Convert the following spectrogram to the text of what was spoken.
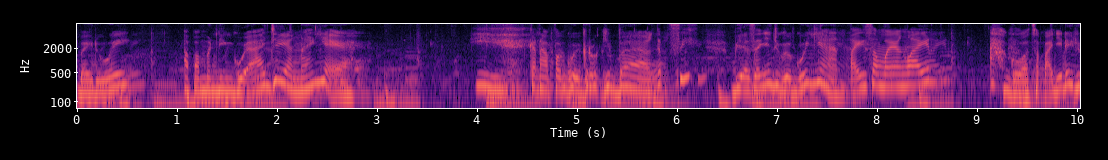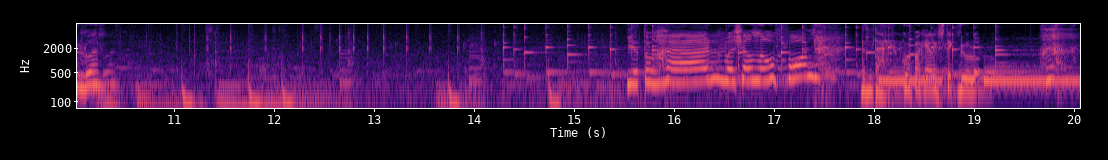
by the way, apa mending gue aja yang nanya ya? Ih, kenapa gue grogi banget sih? Biasanya juga gue nyantai sama yang lain. Ah, gue WhatsApp aja deh duluan. Ya Tuhan, Masya Allah nelfon. Bentar, gue pakai lipstick dulu. Hah?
